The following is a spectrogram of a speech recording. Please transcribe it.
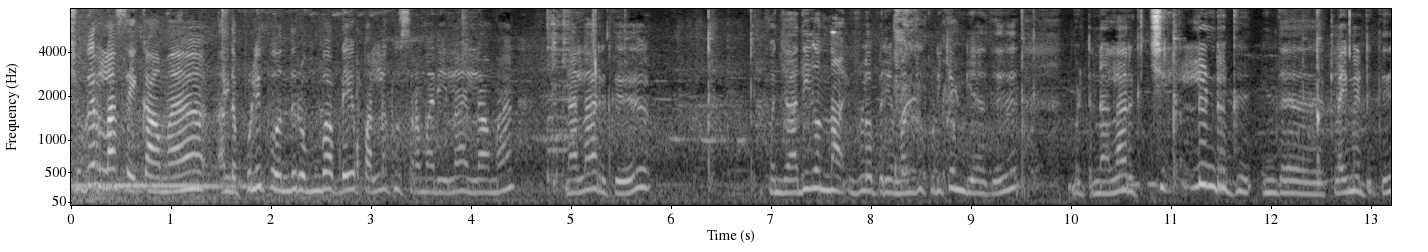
சுகர்லாம் சேர்க்காம அந்த புளிப்பு வந்து ரொம்ப அப்படியே பல்ல கூசுற மாதிரிலாம் இல்லாமல் நல்லா இருக்கு. கொஞ்சம் அதிகம் தான் இவ்வளோ பெரிய மக்கு குடிக்க முடியாது. பட் நல்லா இருக்கு. சில்லுன்னு இருக்கு இந்த கிளைமேட்டுக்கு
